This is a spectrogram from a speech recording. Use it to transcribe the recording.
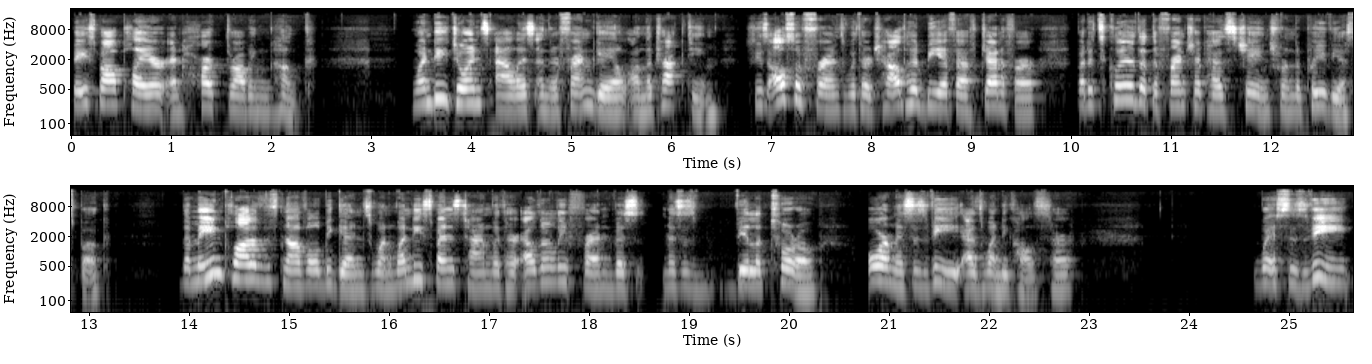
baseball player and heart-throbbing hunk. Wendy joins Alice and their friend Gail on the track team. She's also friends with her childhood BFF Jennifer, but it's clear that the friendship has changed from the previous book. The main plot of this novel begins when Wendy spends time with her elderly friend Mrs. Villatoro, or Mrs. V, as Wendy calls her. Mrs. V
